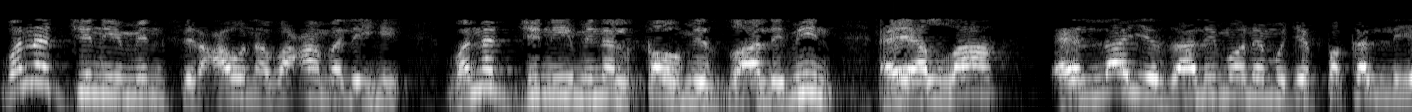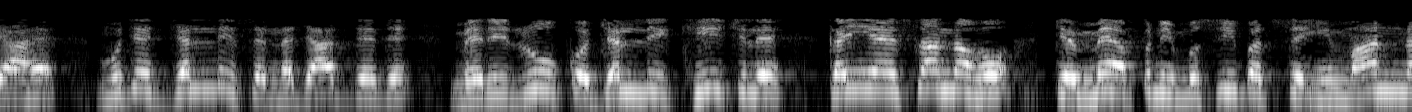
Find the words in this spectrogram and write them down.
ونت جنی من فرعون و عملی ونت جنی من القوم ظالمین اے اللہ اے اللہ، یہ ظالموں نے مجھے پکڑ لیا ہے، مجھے جلدی سے نجات دے دے، میری روح کو جلدی کھینچ لے۔ کہیں ایسا نہ ہو کہ میں اپنی مصیبت سے ایمان نہ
